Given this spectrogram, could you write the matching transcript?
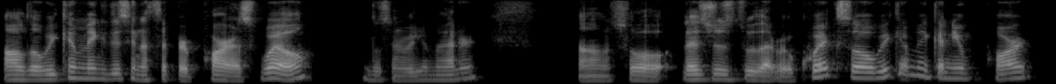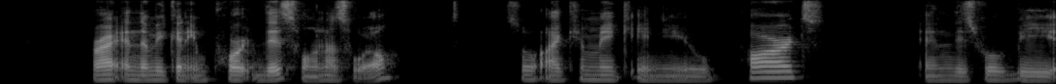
Although we can make this in a separate part as well, it doesn't really matter. Um, so let's just do that real quick. So we can make a new part, right? And then we can import this one as well. So I can make a new part and this will be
